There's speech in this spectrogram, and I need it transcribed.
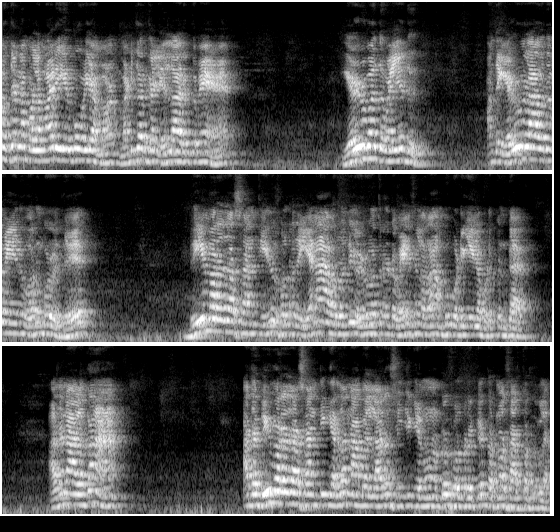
வந்து நம்மள மாதிரி இருக்கக்கூடிய ம மனிதர்கள் எல்லாருக்குமே எழுபது வயது. அந்த எழுபதாவது வயது வரும்பொழுது பீமரத சாந்தின்னு சொல்கிறது ஏன்னா அவர் வந்து எழுபத்தி ரெண்டு வயசில் தான் அம்பு படுகையில் படுத்துட்டார் அதனால தான் அந்த பீமரத சாந்திங்கிறத நாம் எல்லாரும் செஞ்சுக்கணும்னு சொல்லிருக்கு தர்மசாஸ்திரத்தில்.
